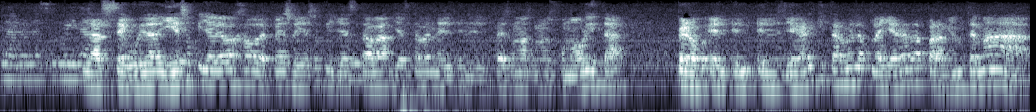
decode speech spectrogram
Claro, la seguridad. La seguridad, y eso que ya había bajado de peso, y eso que ya estaba, ya estaba en, el, en el peso más o menos como ahorita, pero el, el, el, llegar y quitarme la playera era para mí un tema,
